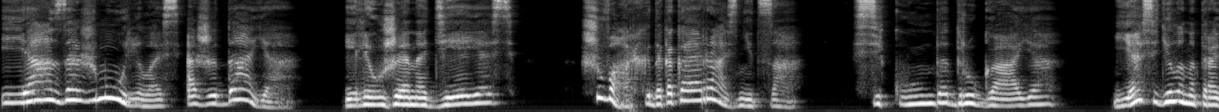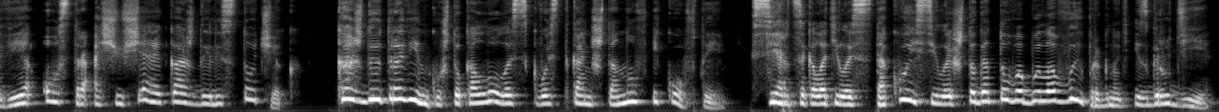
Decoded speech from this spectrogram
Я зажмурилась, ожидая, или уже надеясь. Шварх, да какая разница? Секунда, другая, я сидела на траве, остро ощущая каждый листочек, каждую травинку, что кололась сквозь ткань штанов и кофты. Сердце колотилось с такой силой, что готово было выпрыгнуть из груди.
